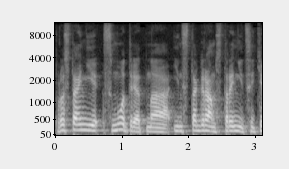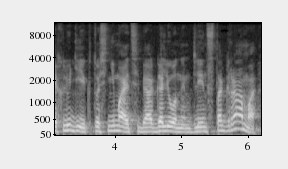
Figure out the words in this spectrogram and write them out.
Просто они смотрят на инстаграм страницы тех людей, кто снимает себя оголенным для инстаграма,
